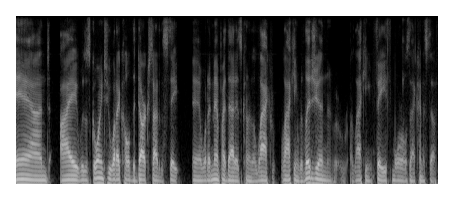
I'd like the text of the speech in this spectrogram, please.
And I was going to what I called the dark side of the state. And what I meant by that is kind of the lack lacking religion, lacking faith, morals, that kind of stuff.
